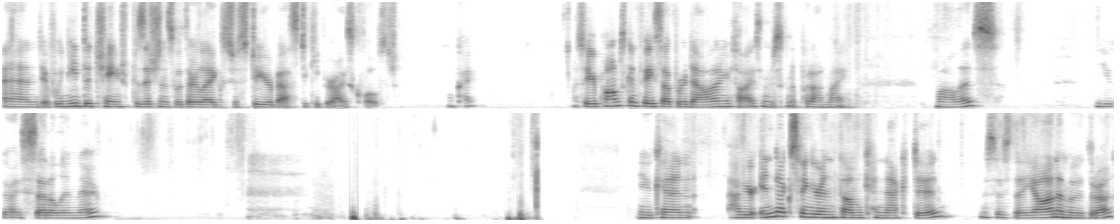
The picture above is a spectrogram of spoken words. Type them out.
And if we need to change positions with our legs, just do your best to keep your eyes closed. Okay. So your palms can face up or down on your thighs. I'm just going to put on my malas. You guys settle in there. You can have your index finger and thumb connected. This is the Yana Mudra.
